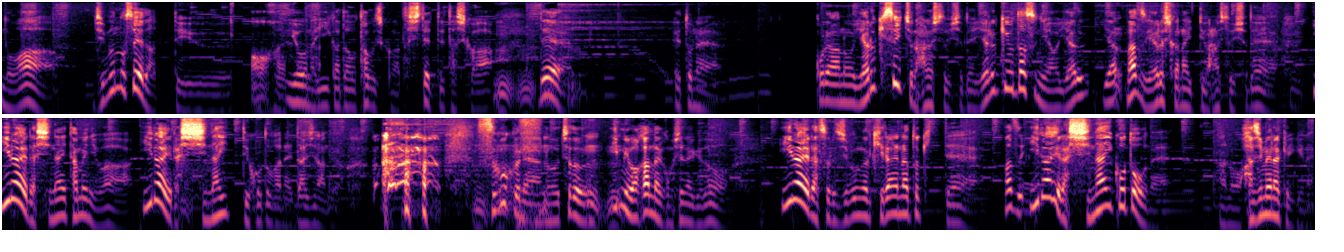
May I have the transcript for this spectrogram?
のは自分のせいだっていうような言い方を田淵君がしてて、確か。で、えっとね、これあの、やる気スイッチの話と一緒で、やる気を出すにはやる、やまずやるしかないっていう話と一緒で、イライラしないためには、イライラしないっていうことがね、大事なんだよ。うんすごくね、あの、ちょっと意味わかんないかもしれないけど、イライラする自分が嫌いな時って、まずイライラしないことをね、あの、始めなきゃいけない。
